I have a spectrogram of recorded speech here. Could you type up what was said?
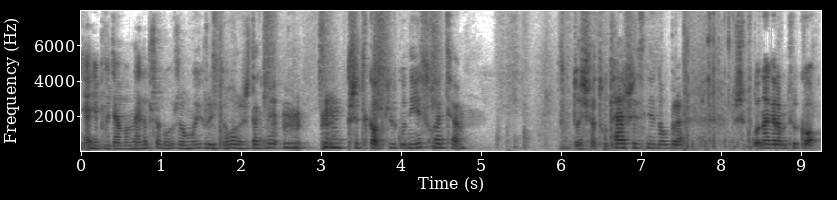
Ja nie powiedziałam wam najlepszego, że moich rodziców, że tak mnie przytyka od kilku dni, słuchajcie. To światło też jest niedobre. Szybko nagram tylko.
